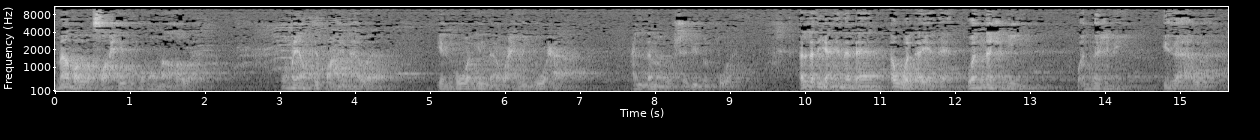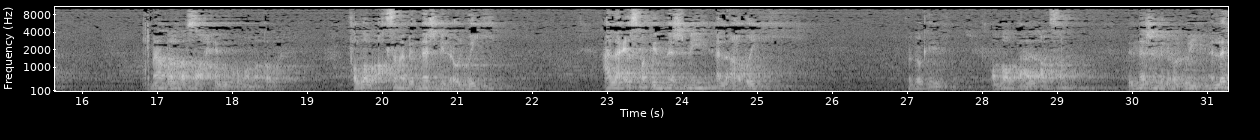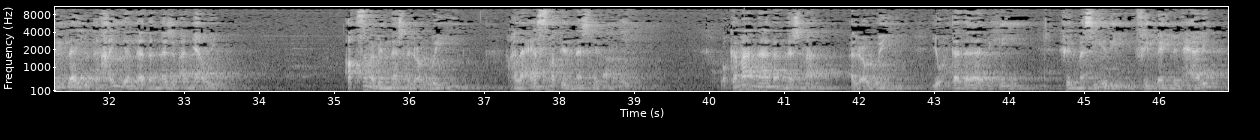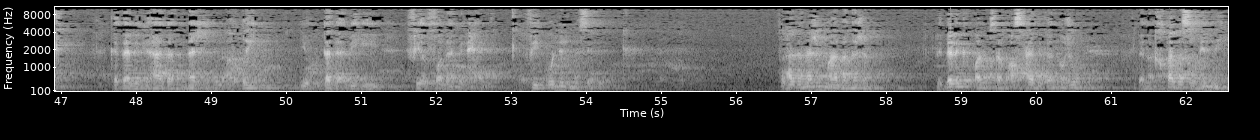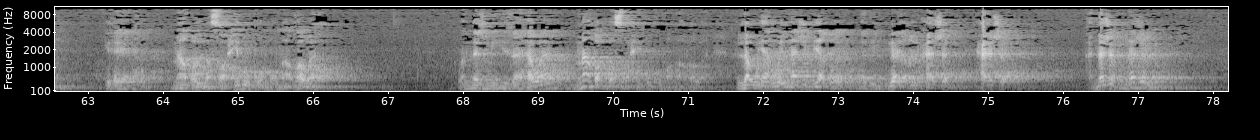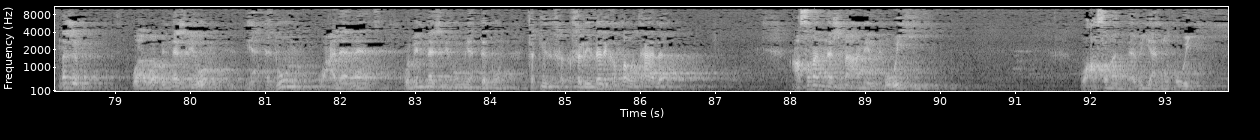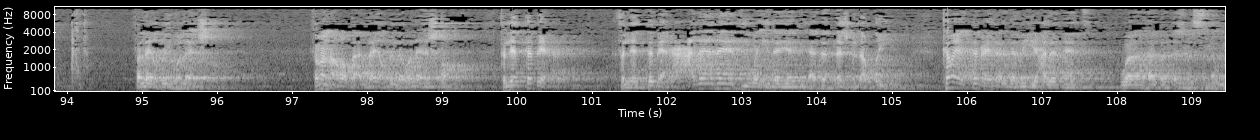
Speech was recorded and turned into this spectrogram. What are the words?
ما ضل صاحبكم وما غوى. وما ينطق عن الهوى. إن هو إلا وحي يوحى. علمه شديد القوى. الذي يعنينا الآن أول آيتان. والنجم والنجم إذا هوى. ما ضل صاحبكم وما فالله أقسم بالنجم العلوي على عصمة النجم الأرضي. فهمتوا كيف؟ الله تعالى أقسم بالنجم العلوي الذي لا يتخيل هذا النجم أن يهوي أقسم بالنجم العلوي على عصمة النجم الأرضي. وكمان هذا النجم العلوي يهتدى به في المسير في الليل الحالك كذلك هذا النجم الأرضي يهتدى به في الظلام الحالك في كل المسالك. فهذا نجم وهذا نجم. لذلك قال وسلم أصحابي كالنجوم لأن اقتبسوا مني هدايتهم ما ضل صاحبكم وما غوى. والنجم إذا هوى ما ضل صاحبكم وما غوى. لو يهوي النجم يغوي النبي لا يغوي حاشا حاشا. النجم نجم. نجم وبالنجم هم يهتدون وعلامات. وبالنجم هم يهتدون. فلذلك الله تعالى عصم النجم عن الهوي وعصم النبي عن الغوي. فلا يضل ولا يشقى. فمن أراد أن لا يضل ولا يشقى فليتبع فليتبع علامات وهدايات هذا النجم الأرضي. كما يتبع الآدمي علامات وهذا النجم السماوي.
